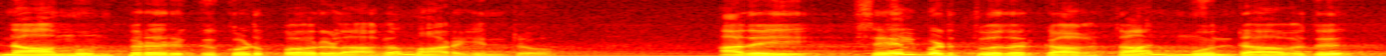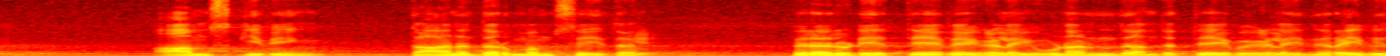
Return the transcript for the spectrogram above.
நாமும் பிறருக்கு கொடுப்பவர்களாக மாறுகின்றோம். அதை செயல்படுத்துவதற்காகத்தான் மூன்றாவது ஆம்ஸ் கிவிங் தான தர்மம் செய்தல். பிறருடைய தேவைகளை உணர்ந்து அந்த தேவைகளை நிறைவு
